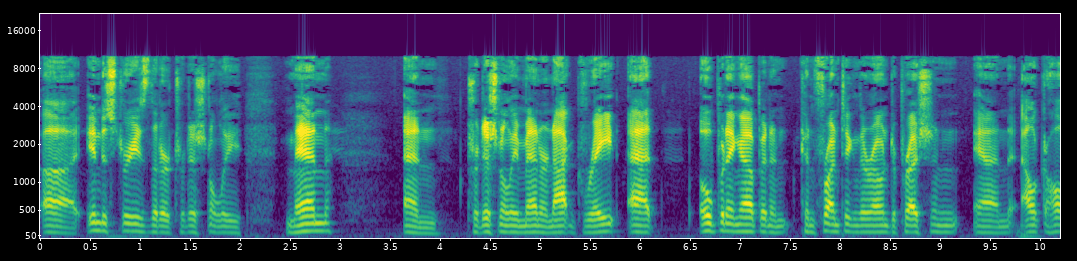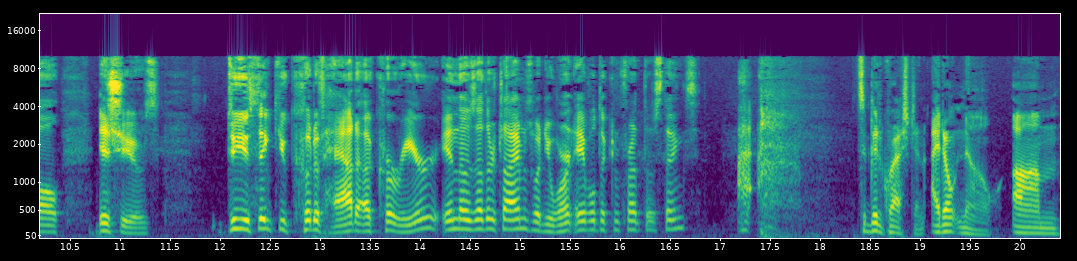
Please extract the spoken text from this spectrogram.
uh, industries that are traditionally men and traditionally men are not great at opening up and confronting their own depression and alcohol issues. Do you think you could have had a career in those other times when you weren't able to confront those things? It's a good question. I don't know. Um,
